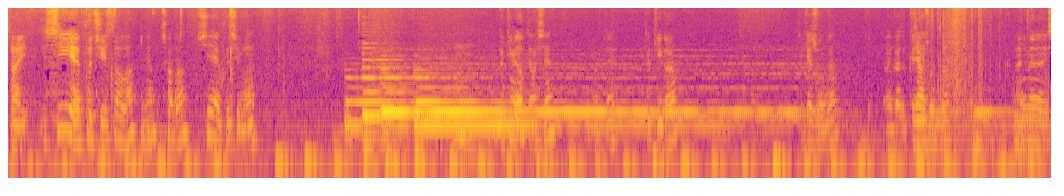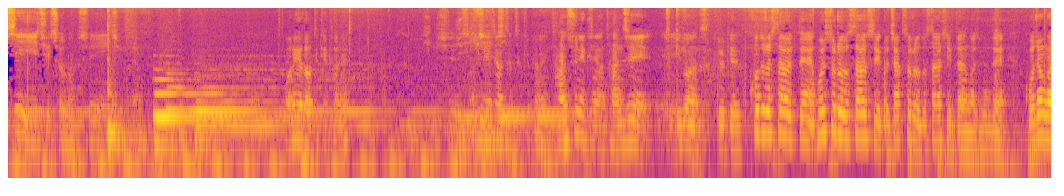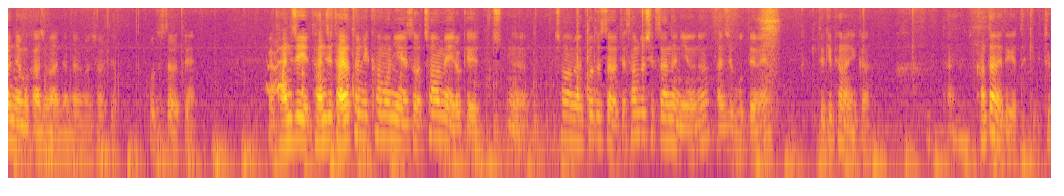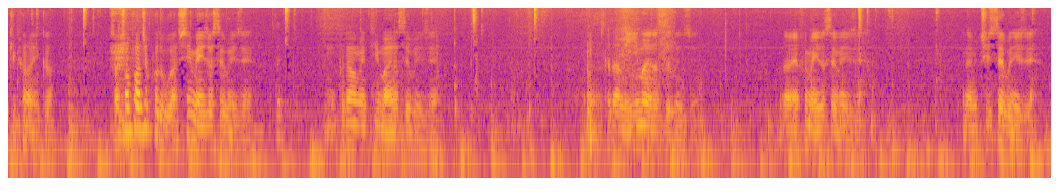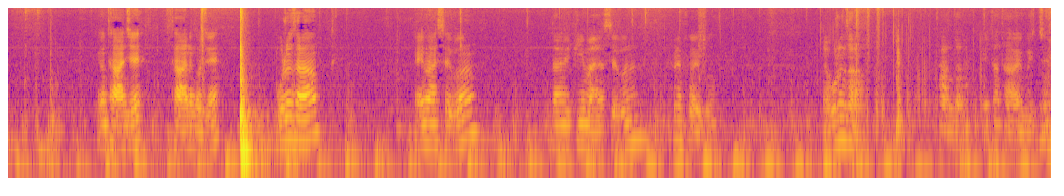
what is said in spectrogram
자, C, F, G 써봐. 그냥 쳐봐. C, F, G만. 음, 느낌이 어때, 훨씬? 어때? 듣기가? 듣기 좋나? 그러니까 그냥 좋다? 아니면 C, E, G 쳐봐. C, E, G 그냥. 음, 어느 게 더 듣기 편해? C가 더 듣기 편해. 단순히 그냥 단지 이건 그렇게 코드를 쌓을 때 홀수로도 쌓을 수 있고 짝수로도 쌓을 수 있다는 거지. 근데 고정관념을 가지면 안 된다는 거죠, 절대. 코드 쌓을 때. 단지 단지 다이어토닉 하모니에서 처음에 이렇게 어, 처음에 코드 쌓을 때 3도씩 쌓는 이유는 단지 뭐 때문에 듣기 편하니까 다- 간단해 되게 듣기 듣기 편하니까 자 첫 번째 코드 뭐야? C 메이저 7이지 그 다음에 D 마이너 7이지 그 다음에 E 마이너 7이지 그 다음에 F 메이저 7이지 그 다음에 G 7이지 이건 다 알지? 다 아는 거지? 모르는 사람? A 마이너 7 그 다음에 B-7은 플랫 5 자, 모르는 사람 다 안다 일단 다 알고 있지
